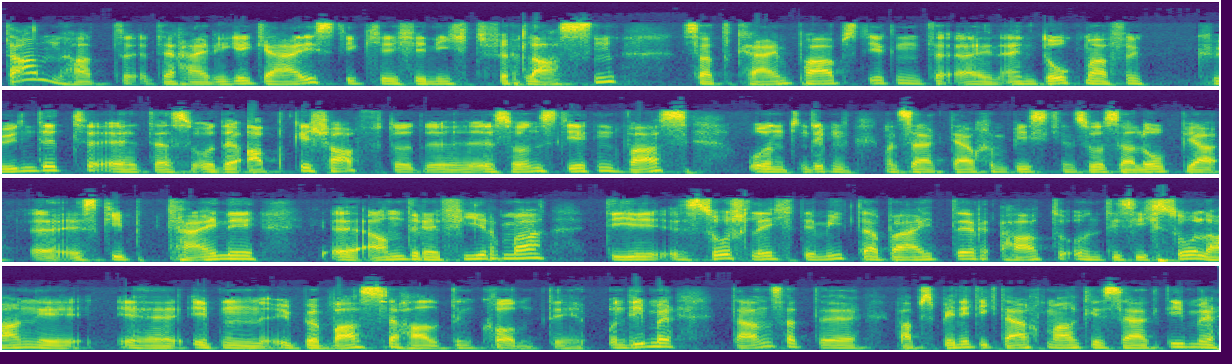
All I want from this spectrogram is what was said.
dann hat der Heilige Geist die Kirche nicht verlassen. Es hat kein Papst irgendein ein Dogma verkündet verkündet äh, das oder abgeschafft oder sonst irgendwas. Und, und, eben, man sagt auch ein bisschen so salopp, ja, äh, es gibt keine äh, andere Firma, die so schlechte Mitarbeiter hat und die sich so lange äh, eben über Wasser halten konnte. Und immer dann, hat der Papst Benedikt auch mal gesagt, immer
